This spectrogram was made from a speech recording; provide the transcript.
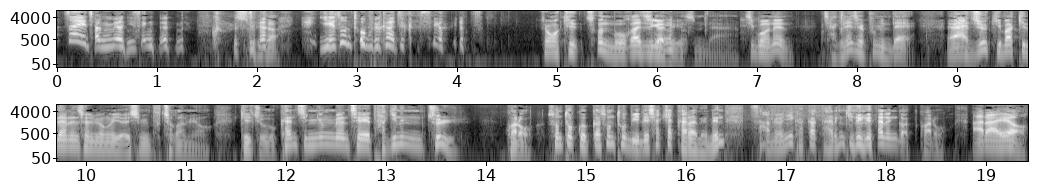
타짜의 장면이 생각나. 그렇습니다. 얘 손톱을 가져가세요. 이러면서. 정확히 손 모가지가 되겠습니다. 직원은 자기네 제품인데 아주 기막히다는 설명을 열심히 붙여가며 길쭉한 직육면체의 다기능 줄 괄호 손톱 끝과 손톱 위를 샥샥 갈아내는 사면이 각각 다른 기능을 하는 것 괄호 알아요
